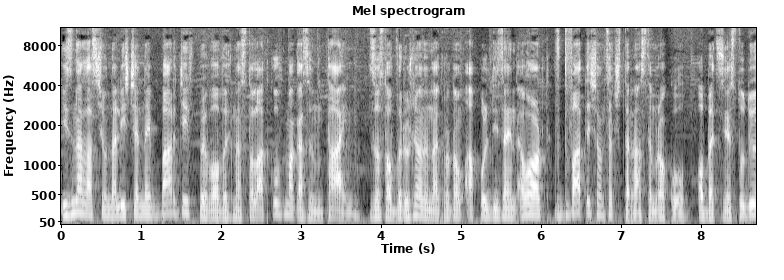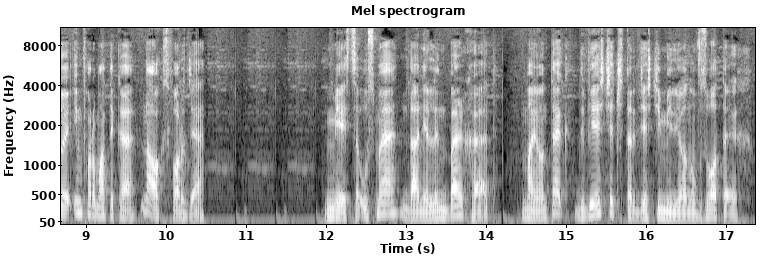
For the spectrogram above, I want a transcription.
i znalazł się na liście najbardziej wpływowych nastolatków magazynu Time. Został wyróżniony nagrodą Apple Design Award w 2014 roku. Obecnie studiuje informatykę na Oxfordzie. Miejsce ósme Daniel Lindberghed. Majątek 240 milionów złotych.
